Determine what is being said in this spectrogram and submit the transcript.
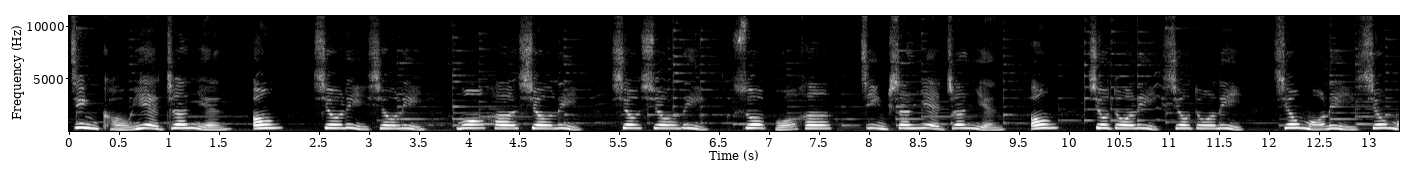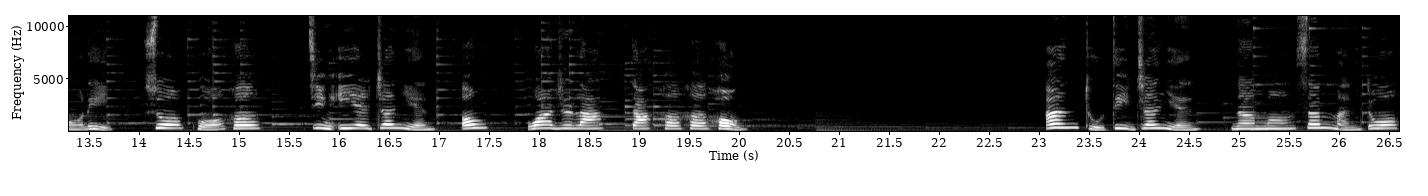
进口业真言。嗡修利修利摩诃修利修修利娑婆诃净身业真言。嗡修多利修多利修摩利修摩利娑婆诃净一业真言。嗡哇日拉达呵呵吽安土地真言。南无三满多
